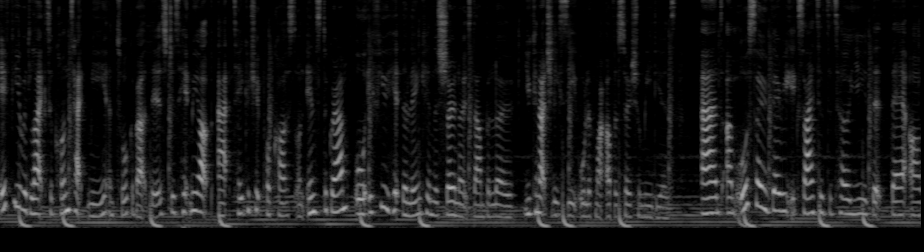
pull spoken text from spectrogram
If you would like to contact me and talk about this, just hit me up at Take a Trip Podcast on Instagram, or if you hit the link in the show notes down below, you can actually see all of my other social medias. And I'm also very excited to tell you that there are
